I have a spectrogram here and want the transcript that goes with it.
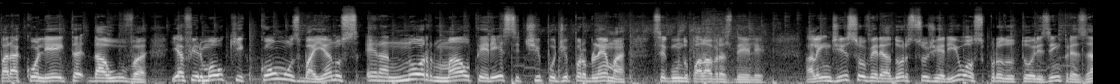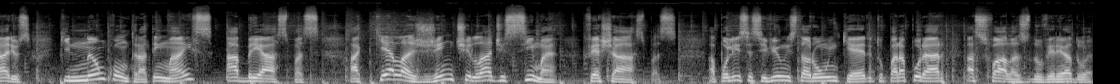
para a colheita da uva e afirmou que com os baianos era normal ter esse tipo de problema, segundo palavras dele. Além disso, o vereador sugeriu aos produtores e empresários que não contratem mais, abre aspas, aquela gente lá de cima, fecha aspas. A Polícia Civil instaurou um inquérito para apurar as falas do vereador.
